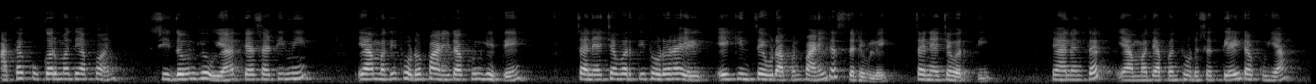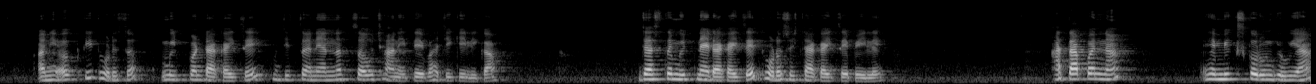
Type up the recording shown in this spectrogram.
आता कुकरमध्ये आपण शिजवून घेऊया. त्यासाठी मी यामध्ये थोडं पाणी टाकून घेते. चण्याच्या वरती थोडं राहील एक इंच एवढं आपण पाणी जास्त ठेवले चण्याच्या वरती त्यानंतर यामध्ये आपण थोडंसं तेल टाकूया आणि अगदी थोडंसं मीठ पण टाकायचं आहे म्हणजे चण्यांना चव छान येते भाजी केली का. जास्त मीठ नाही टाकायचं आहे थोडंसंच आहे पहिले. आता आपण ना हे मिक्स करून घेऊया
